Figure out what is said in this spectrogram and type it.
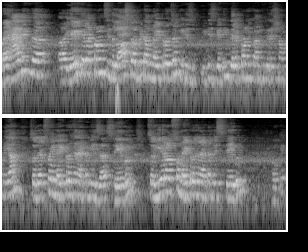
by having the uh, 8 electrons in the last orbit of nitrogen it is it is getting the electronic configuration of neon. So that's why nitrogen atom is uh, stable. So here also nitrogen atom is stable okay?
